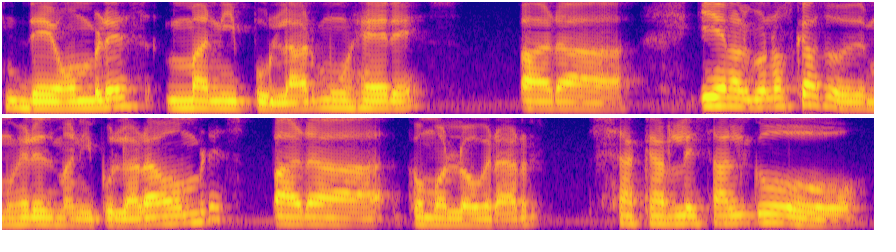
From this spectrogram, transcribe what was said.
de hombres manipular mujeres para, y en algunos casos de mujeres manipular a hombres para como lograr sacarles algo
